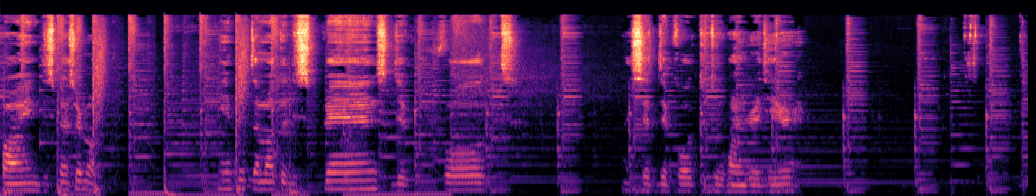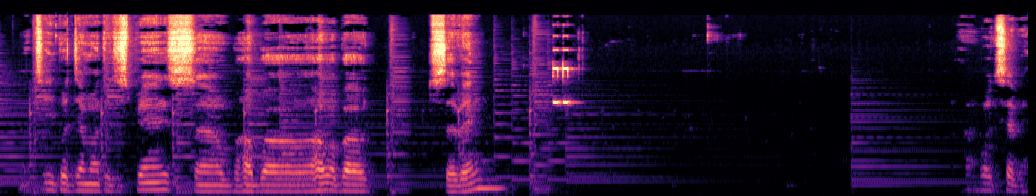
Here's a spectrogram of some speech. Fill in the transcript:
coin dispenser mode input amount to dispense default I set default to 200 here. Let's input the amount to dispense uh, how about how about 7 how about 7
